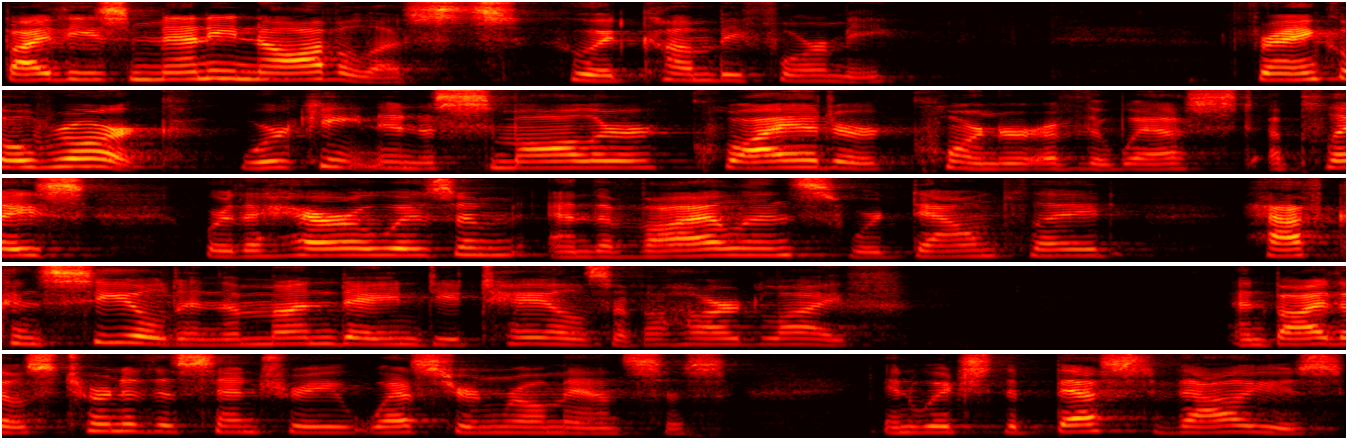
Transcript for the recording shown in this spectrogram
by these many novelists who had come before me. Frank O'Rourke, working in a smaller, quieter corner of the West, a place where the heroism and the violence were downplayed, half concealed in the mundane details of a hard life, and by those turn of the century Western romances, in which the best values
